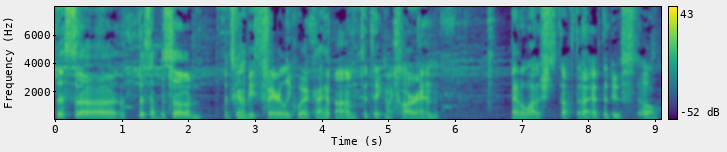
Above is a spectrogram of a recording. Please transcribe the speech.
this uh, this episode it's gonna be fairly quick. I have um to take my car in. I have a lot of stuff that I have to do still.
